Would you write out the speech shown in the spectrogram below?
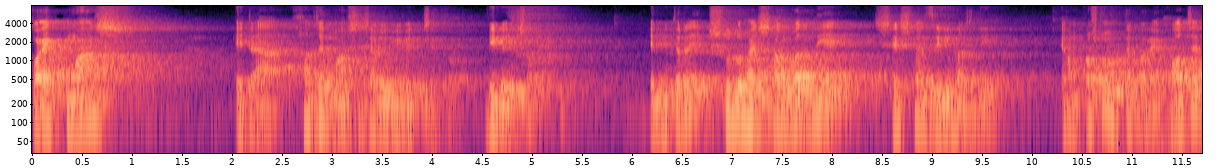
কয়েক মাস এটা হজের মাস হিসাবে বিবেচিত, বিবেচ্য। এর ভিতরে শুরু হয় শাওয়াল দিয়ে, শেষ হয় জিলহজ দিয়ে। এখন প্রশ্ন উঠতে পারে, হজের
